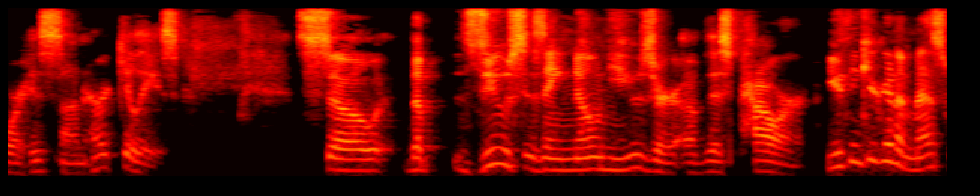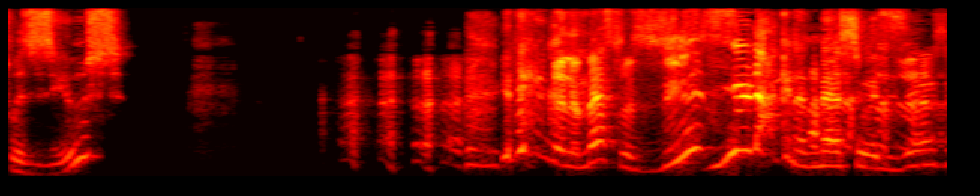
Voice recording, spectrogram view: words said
for his son hercules so the Zeus is a known user of this power. You think you're gonna mess with Zeus? you think you're gonna mess with Zeus? You're not gonna mess with Zeus.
